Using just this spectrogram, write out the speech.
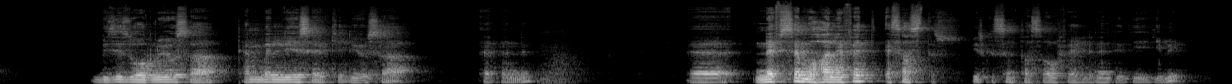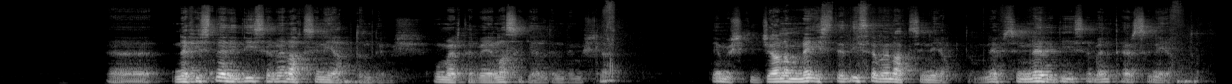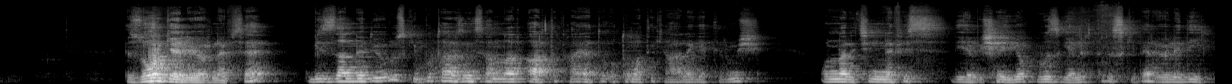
bizi zorluyorsa, tembelliğe sevk ediyorsa efendim e, nefse muhalefet esastır. Bir kısım tasavvuf ehlinin dediği gibi. E, nefis ne dediyse ben aksini yaptım demiş. Bu mertebeye nasıl geldim demişler. Demiş ki canım ne istediyse ben aksini yaptım. Nefsim ne dediyse ben tersini yaptım. E, zor geliyor nefse. Biz zannediyoruz ki bu tarz insanlar artık hayatı otomatik hale getirmiş. Onlar için nefis diye bir şey yok. Vız gelir tırıs gider. Öyle değil.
